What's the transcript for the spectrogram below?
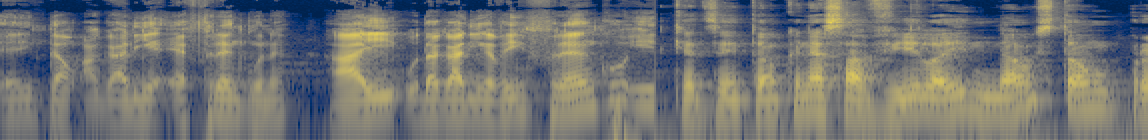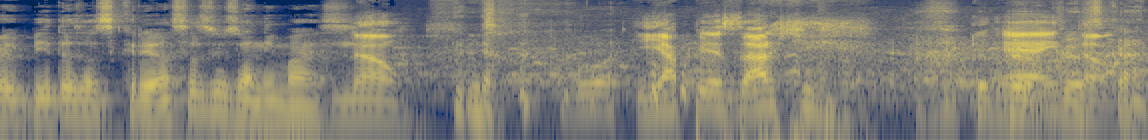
é, Então, a galinha é frango, né? Aí o da galinha vem frango e. Quer dizer então que nessa vila aí não estão proibidas as crianças e os animais. Não. E apesar que. É, Deus, então. cara.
